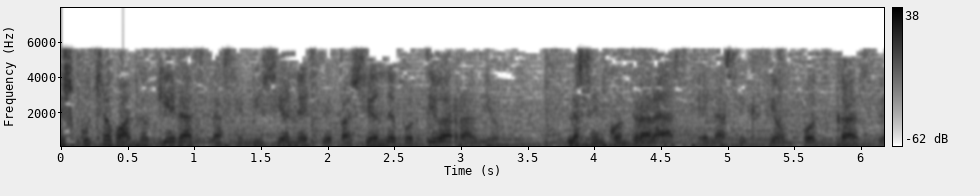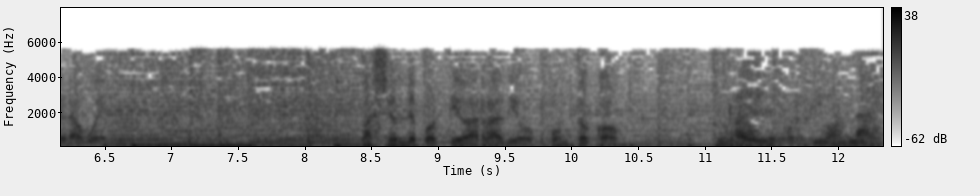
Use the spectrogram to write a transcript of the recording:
Escucha cuando quieras las emisiones de Pasión Deportiva Radio. Las encontrarás en la sección podcast de la web. PasiónDeportivaRadio.com Tu radio deportiva online.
